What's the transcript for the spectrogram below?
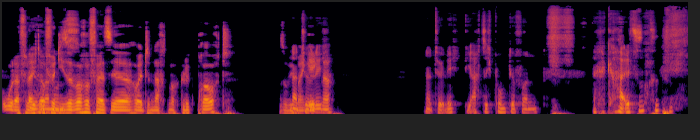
Oder vielleicht auch für diese Woche, falls ihr heute Nacht noch Glück braucht. So wie mein Natürlich. Gegner. Natürlich. Die 80 Punkte von Carlsen.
